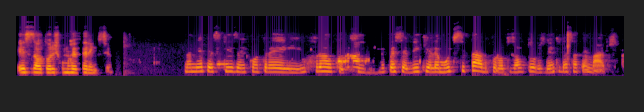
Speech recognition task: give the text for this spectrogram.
esses autores como referência na minha pesquisa encontrei o Franco, que eu percebi que ele é muito citado por outros autores dentro dessa temática.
